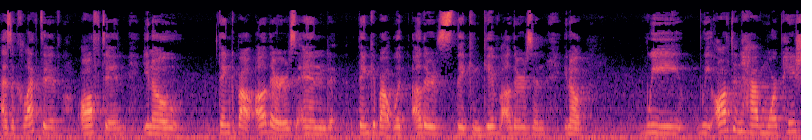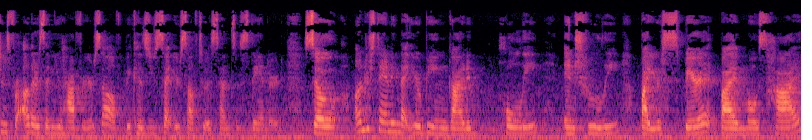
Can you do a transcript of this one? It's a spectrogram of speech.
as a collective, often, you know, think about others and think about what others they can give others and, you know, we we often have more patience for others than you have for yourself because you set yourself to a sense of standard. So understanding that you're being guided wholly and truly by your spirit, by most high,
